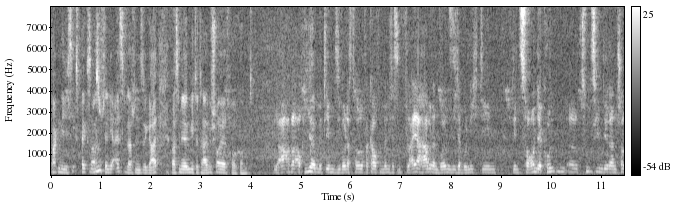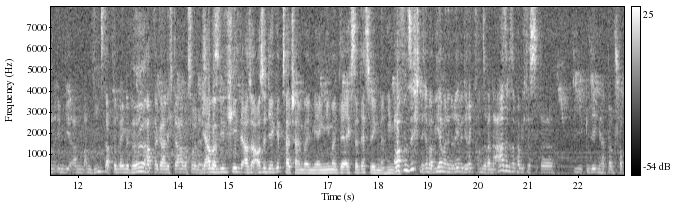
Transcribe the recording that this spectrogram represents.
packen die die Sixpacks aus und stellen die Einzelflaschen ins Regal, was mir irgendwie total bescheuert vorkommt. Ja, aber auch hier mit dem, sie wollen das teure verkaufen. Wenn ich das im Flyer habe, dann wollen sie sich ja wohl nicht den, den Zorn der Kunden äh, zuziehen, der dann schon irgendwie am, am Dienstag bemängelt, "Hä, habt ihr gar nicht da, was soll denn der Ja, Scheiß?" aber wie viel, also außer dir gibt es halt scheinbar in Mering niemand, der extra deswegen dann hingeht. Offensichtlich, aber wir haben ja den Rewe direkt vor unserer Nase, deshalb habe ich das, äh, die Gelegenheit beim Shop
